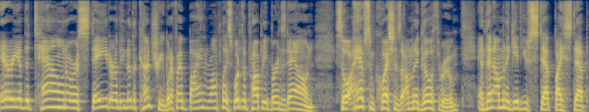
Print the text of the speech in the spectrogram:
area of the town or state or the, you know, the country? What if i buy in the wrong place? What if the property burns down? So i have some questions i'm going to go through and then i'm going to give you step by step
